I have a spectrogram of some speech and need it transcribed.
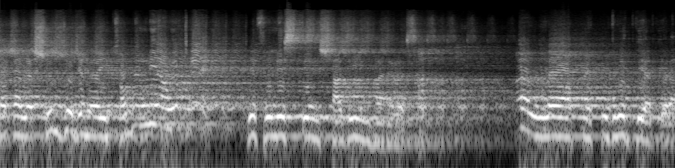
সকালে সূর্য যেন এই খবর নিয়ে ওঠে যে ফিলিস্তিন স্বাধীন হয়ে গেছে। আল্লাহ, আপনি কুদরত দিয়া করে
